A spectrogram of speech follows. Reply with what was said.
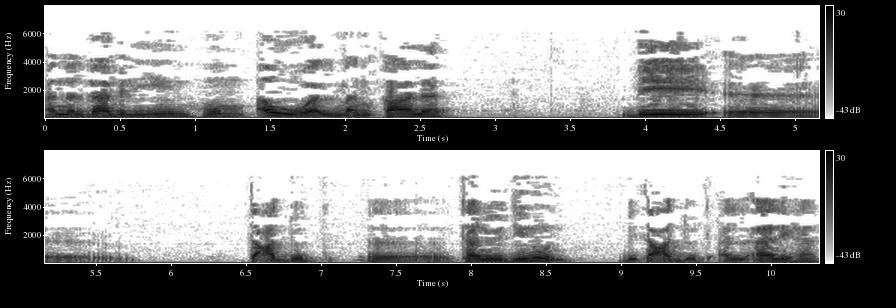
أن البابليين هم أول من قال بتعدد آه، كانوا يدينون بتعدد الآلهة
